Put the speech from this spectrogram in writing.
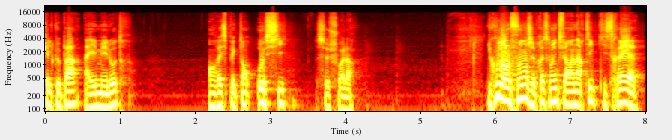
quelque part à aimer l'autre en respectant aussi ce choix-là. Du coup, dans le fond, j'ai presque envie de faire un article qui serait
